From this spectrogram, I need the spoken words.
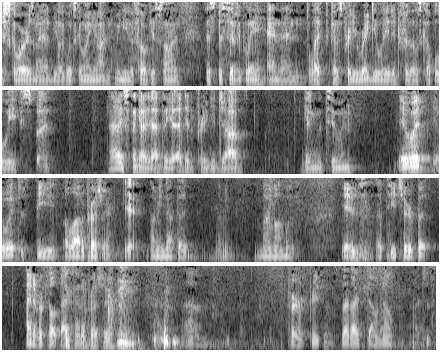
scores, my dad would be like, "What's going on? We need to focus on this specifically," and then life becomes pretty regulated for those couple weeks. But I always think I, I think I did a pretty good job getting the two in. It would it would just be a lot of pressure. Yeah. I mean, not that I mean, my mom was is a teacher, but I never felt that kind of pressure. Um, for reasons that I don't know. I just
